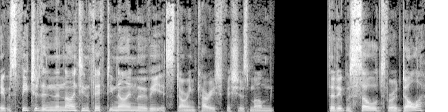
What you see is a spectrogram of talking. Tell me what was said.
it was featured in the 1959 movie starring Carrie Fisher's mum, that it was sold for a dollar,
